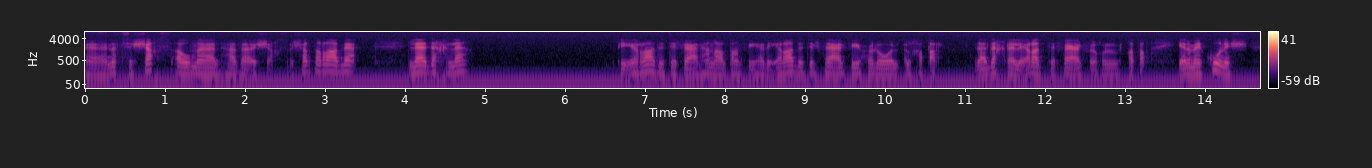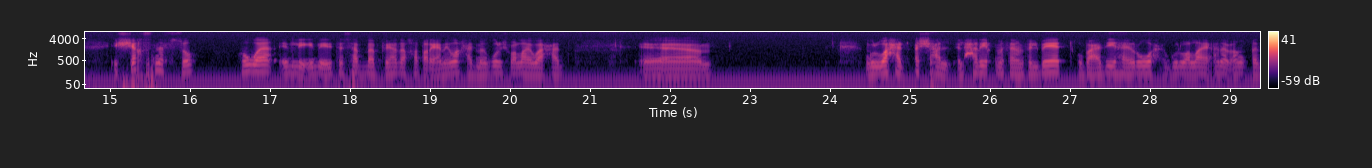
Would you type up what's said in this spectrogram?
لنفس الشخص أو مال هذا الشخص. الشرط الرابع لا دخل لإرادة الفاعل. هنا غلطان فيها. لإرادة الفاعل في حلول الخطر. لا دخل لإرادة الفاعل في حلول الخطر. يعني ما يكونش الشخص نفسه هو اللي اللي يتسبب في هذا الخطر. يعني واحد ما نقولش والله واحد نقول واحد أشعل الحريق مثلا في البيت وبعديها يروح يقول والله أنا بأنقذ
